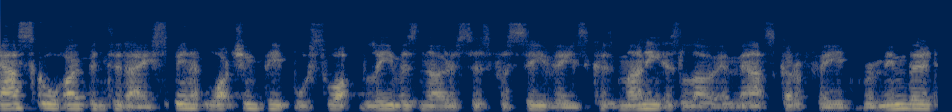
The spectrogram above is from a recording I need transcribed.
our school opened today. Spent it watching people swap leavers notices for CVs because money is low and mouths got to feed. Remembered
